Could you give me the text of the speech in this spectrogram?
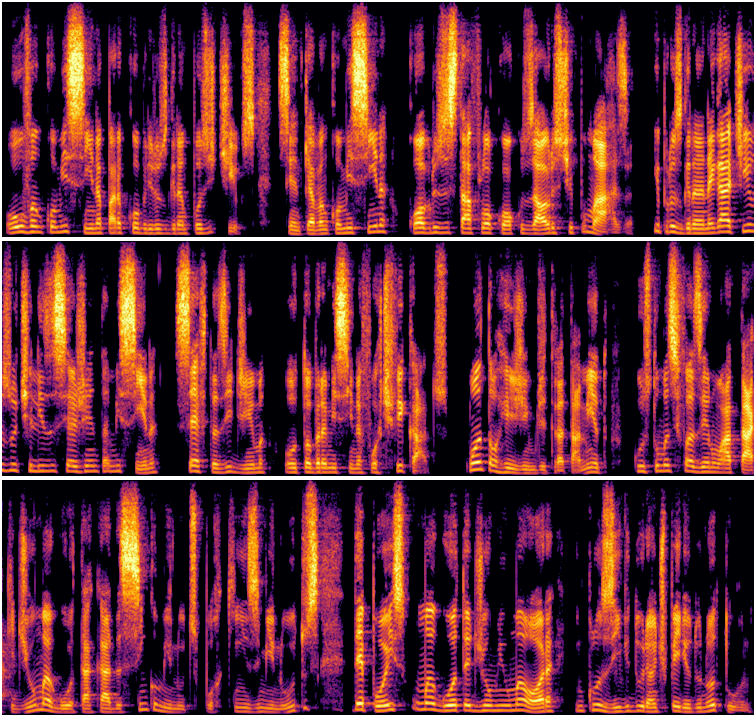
ou vancomicina para cobrir os gram-positivos, sendo que a vancomicina cobre os estafilococcus aureus tipo Marsa. E para os gram-negativos, utiliza-se a gentamicina, ceftazidima ou tobramicina fortificados. Quanto ao regime de tratamento, costuma-se fazer um ataque de uma gota a cada 5 minutos por 15 minutos, depois uma gota de uma em uma hora, inclusive durante o período noturno.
